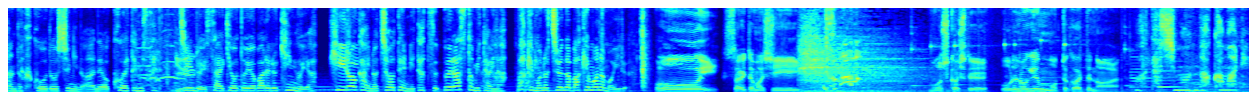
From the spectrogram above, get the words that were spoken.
単独行動主義の姉を超えてみせる。人類最強と呼ばれるキングやヒーロー界の頂点に立つブラストみたいな化け物中の化け物もいる。おーい埼玉市。もしかして俺のゲーム持って帰ってない？私も仲間に。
